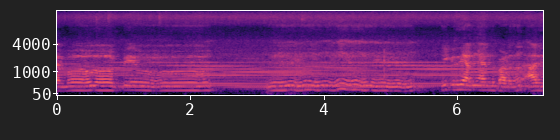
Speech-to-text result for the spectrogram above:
ഭാസുരമൂർത്തിം. ഈ കൃതിയാണ് ഞാനിന്ന് പാടുന്നത്. ആദ്യ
